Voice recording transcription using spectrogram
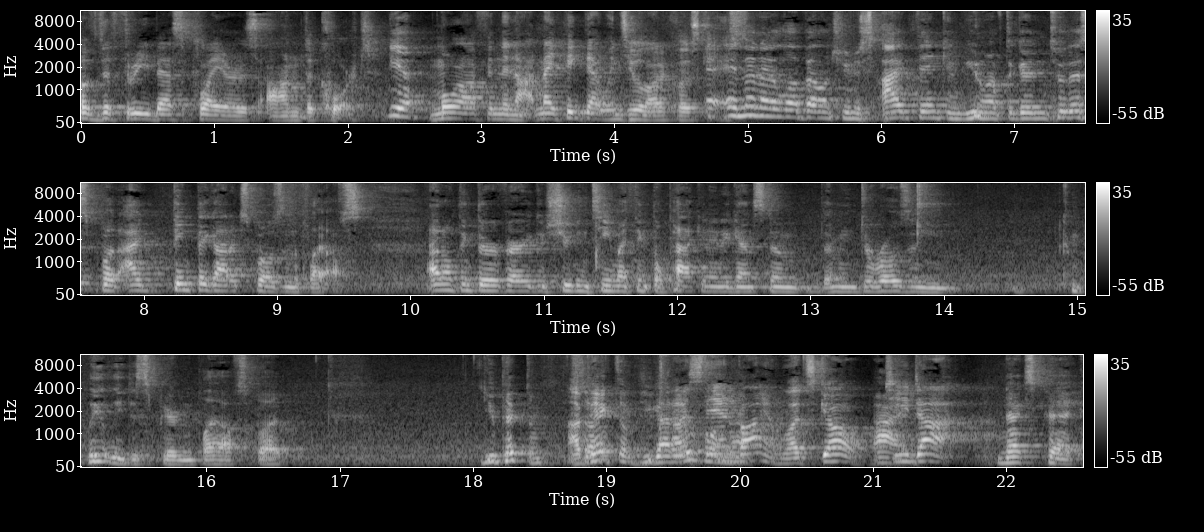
of the three best players on the court. Yeah. more often than not, and I think that wins you a lot of close games. And then I love Valanciunas. I think, and you don't have to get into this, but I think they got exposed in the playoffs. I don't think they're a very good shooting team. I think they'll pack it in against them. I mean, DeRozan completely disappeared in the playoffs, but you picked them. I So picked them. You got to I stand by them. Let's go. All T right. dot. Next pick.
